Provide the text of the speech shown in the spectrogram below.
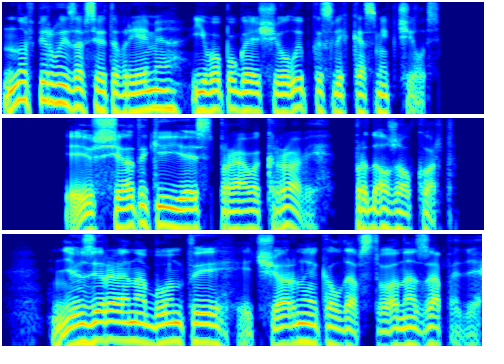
Но впервые за все это время его пугающая улыбка слегка смягчилась. «И все-таки есть право крови», — продолжал Корт. «Невзирая на бунты и черное колдовство на Западе.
